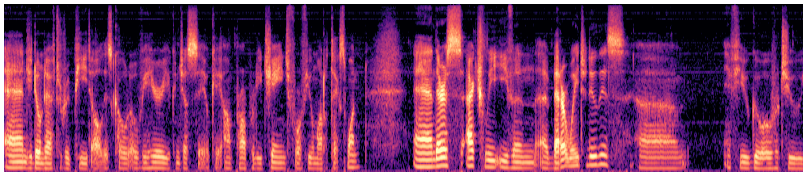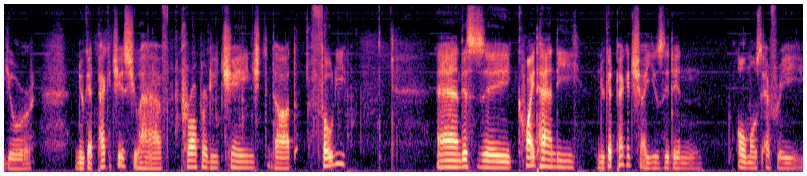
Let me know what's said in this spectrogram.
and you don't have to repeat all this code over here you can just say okay on property change for view model text 1 and there's actually even a better way to do this. Um, if you go over to your NuGet packages, you have property changed dot and this is a quite handy NuGet package. I use it in almost every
